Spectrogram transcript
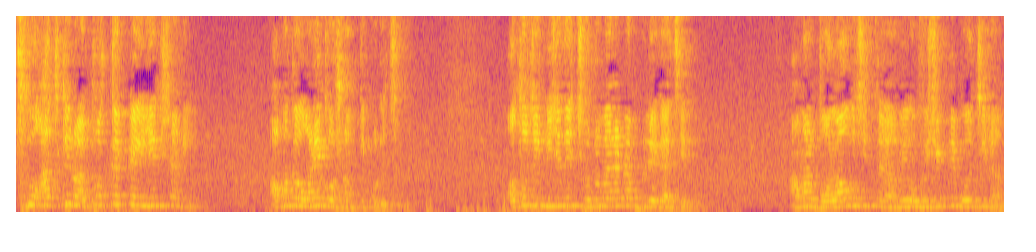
শুধু আজকে নয়, প্রত্যেকটা ইলেকশনই আমাকে অনেক অশান্তি করেছে। অথচ নিজেদের ছোটবেলাটা ভুলে গেছে। আমার বলা উচিত নয়, আমি অভিষেককে বলছিলাম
